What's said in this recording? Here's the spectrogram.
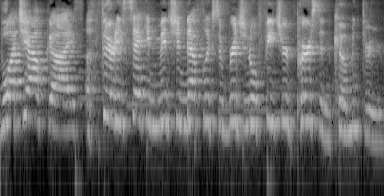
Watch out, guys. A 30 second mention Netflix original featured person coming through.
